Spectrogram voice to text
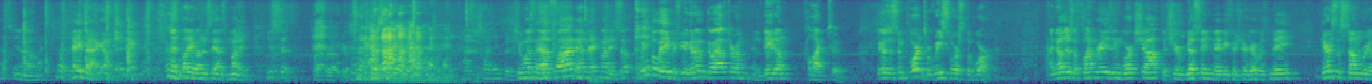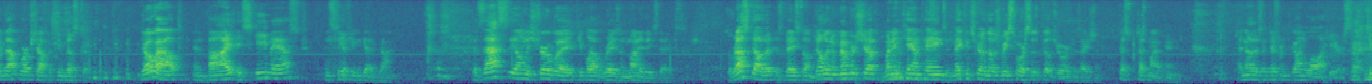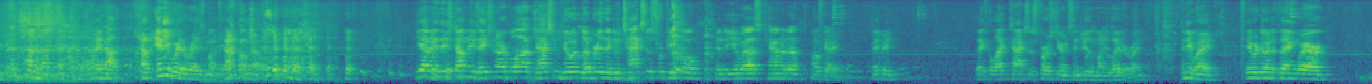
That's, you know, payback. Everybody who understands money. You sit closer up here. She wants to have fun and make money. So we believe if you're gonna go after them and beat them, collect too. Because it's important to resource the work. I know there's a fundraising workshop that you're missing, maybe because you're here with me. Here's the summary of that workshop if you missed it. Go out and buy a ski mask and see if you can get a gun. Because that's the only sure way people have raising money these days. The rest of it is based on building a membership, winning campaigns, and making sure those resources build your organization. Just, just my opinion. I know there's a different gun law here, so too bad. You may not have any way to raise money, I don't know. You have any of these companies, H and R Block, Jackson Hewitt, Liberty, they do taxes for people in the US, Canada? Okay, maybe they collect taxes first year and send you the money later, right? Anyway, they were doing a thing where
